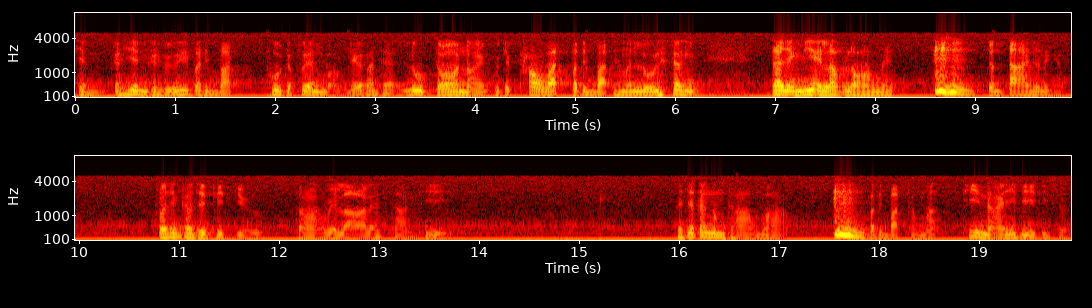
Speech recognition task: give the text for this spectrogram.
เช่นก็เฮียนก็หือปฏิบัติ พูดกับเพื่อนบอก เดี๋ยวก่อนเถอะลูกโตหน่อยกูจะเข้าวัดปฏิบัติให้มันรู้เรื่องถ้าอย่างนี้รับรองเลยจนตายนั่นนะครับ เพราะยังเข้าใจผิดอยู่ต่อเวลาและสถานที่ถ้าจะตั้งคำถามว่า ปฏิบัติธรรมะที่ไหนดีที่สุด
